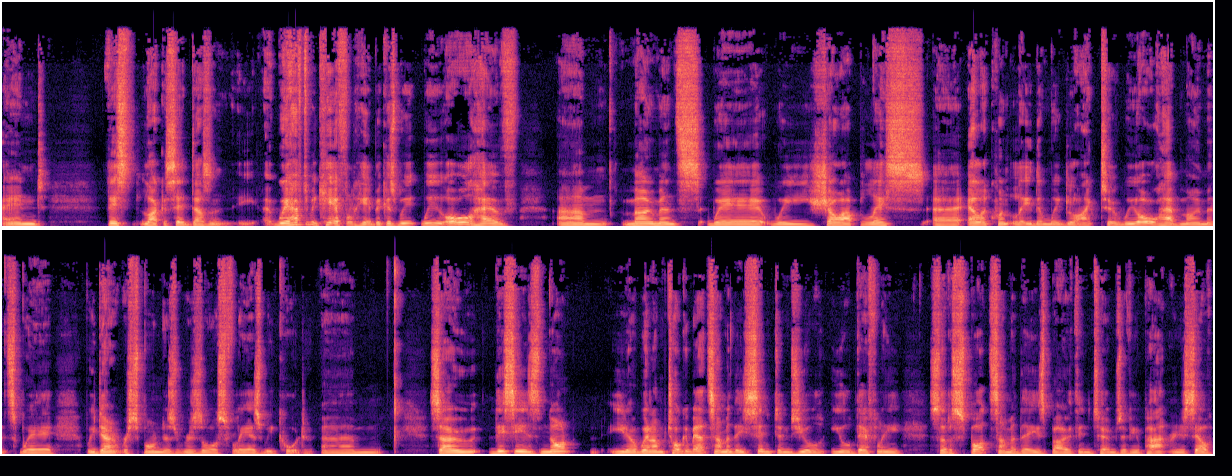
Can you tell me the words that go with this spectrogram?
and this like i said doesn't we have to be careful here because we we all have um, moments where we show up less uh, eloquently than we'd like to. We all have moments where we don't respond as resourcefully as we could. Um, so this is not, you know, when I'm talking about some of these symptoms, you'll you'll definitely sort of spot some of these both in terms of your partner and yourself.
